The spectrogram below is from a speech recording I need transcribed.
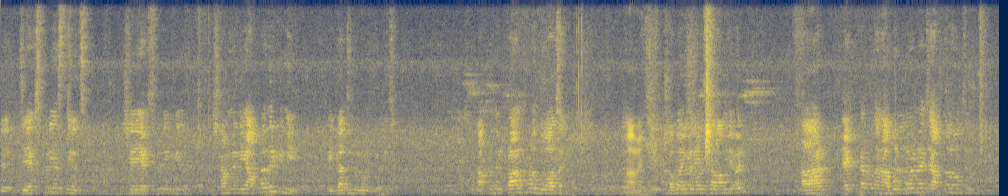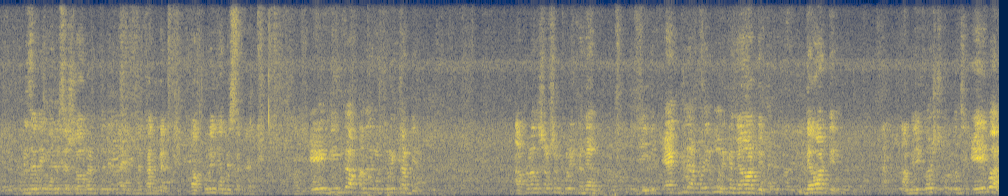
যে- এক্সপিরিয়েন্স নিয়েছি সেই এক্সপিরিয়েন্স সামনে নিয়ে আপনাদেরকে নিয়ে এই গাজীপুর গল্প করতে চাই। আপনাদের প্রাণ প্রাণ দোয়া চাই। আমিন। সবাইকে সালাম দেবেন। আর একটা কথা না বলতে হবে না যে আপনারা হচ্ছে প্রিজাইডিং অফিসার সহকারী প্রিজাইডিং থাকবেন। বা পুলিং অফিসার এই দিনটা আপনাদের জন্য পরীক্ষার দিন আপনারা তো সবসময় পরীক্ষা নেন। একদিন আপনাদের পরীক্ষা নেওয়ার দিন দেওয়ার দিন। আমি রিকোয়েস্ট করব যে এইবার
